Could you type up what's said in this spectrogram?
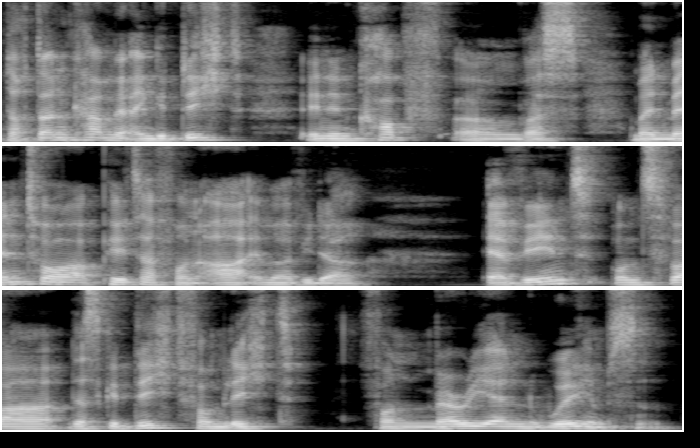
Doch dann kam mir ein Gedicht in den Kopf, ähm, was mein Mentor Peter von A immer wieder erwähnt, und zwar das Gedicht vom Licht von Marianne Williamson.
